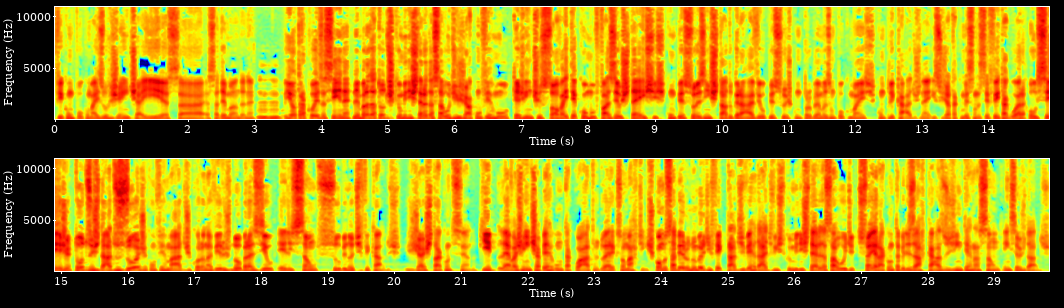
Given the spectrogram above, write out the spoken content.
fica um pouco mais urgente aí essa, essa demanda, né? Uhum. E outra coisa, assim, né? Lembrando a todos que o Ministério da Saúde já confirmou que a gente só vai ter como fazer os testes com pessoas em estado grave ou pessoas com problemas um pouco mais complicados, né? Isso já tá começando a ser feito agora. Ou seja, todos os dados hoje confirmados de coronavírus no Brasil, eles são subnotificados. Já está acontecendo. Que leva a gente à pergunta 4 do Erickson Martins. Como saber o número de infectados de verdade, visto que o Ministério da Saúde só irá contabilizar casos de internação em seus dados?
